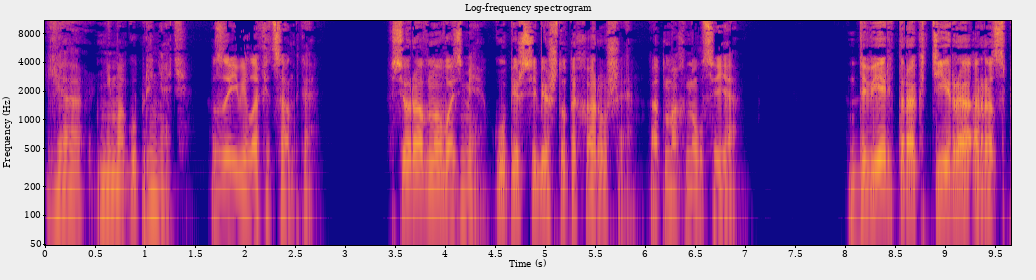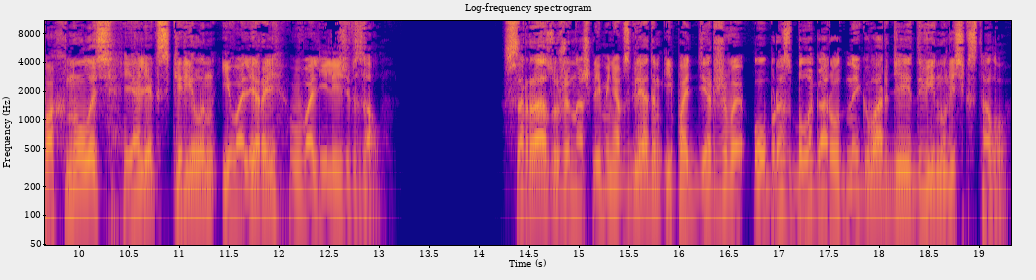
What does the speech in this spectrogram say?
«Я не могу принять», — заявила официантка. «Все равно возьми, купишь себе что-то хорошее», — отмахнулся я. Дверь трактира распахнулась, и Олег с Кириллом и Валерой ввалились в зал. Сразу же нашли меня взглядом и, поддерживая образ благородной гвардии, двинулись к столу.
